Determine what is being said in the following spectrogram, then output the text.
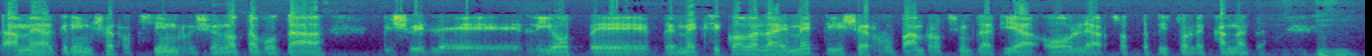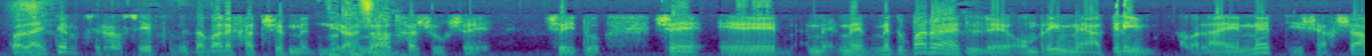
למהגרים שרוצים רישיונות עבודה בשביל אה, להיות במקסיקו, אבל האמת היא שרובם רוצים להגיע או לארצות הברית או לקנדה. אבל הייתי רוצה להוסיף דבר אחד שנראה מאוד חשוב ש... שידעו, שמדובר על, אומרים מהגרים, אבל האמת היא שעכשיו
